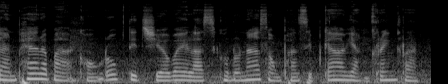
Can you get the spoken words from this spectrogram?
การแพร่ระบาดของโรคติดเชื้อไวรัสโคโรนา 2019 อย่างเคร่งครัด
